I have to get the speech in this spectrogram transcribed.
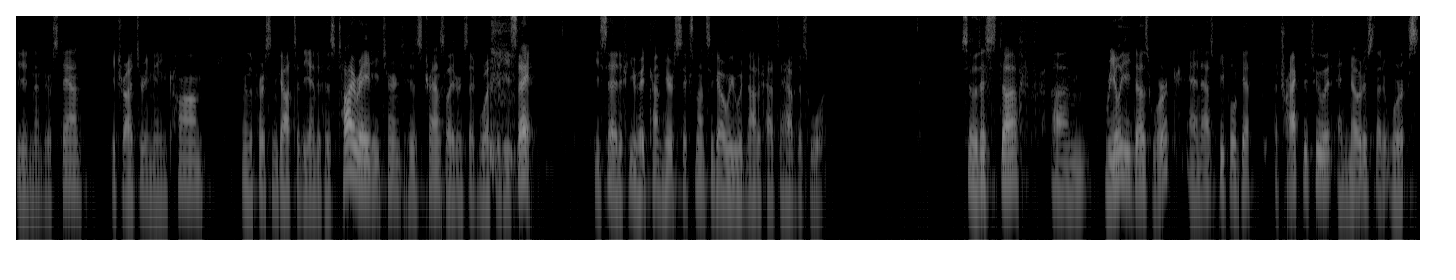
he didn't understand. He tried to remain calm. When the person got to the end of his tirade, he turned to his translator and said, what did he say? He said, if you had come here six months ago, we would not have had to have this war. So this stuff um, really does work and as people get attracted to it and notice that it works,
